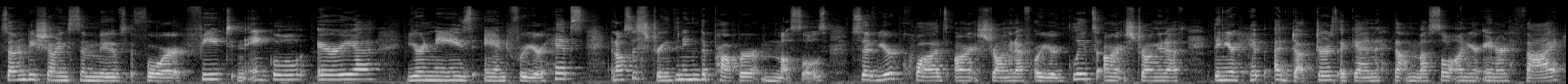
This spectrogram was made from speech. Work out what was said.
So I'm gonna be showing some moves for feet and ankle area, your knees, and for your hips, and also strengthening the proper muscles. So if your quads aren't strong enough or your glutes aren't strong enough, then your hip adductors, again, that muscle on your inner thigh,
